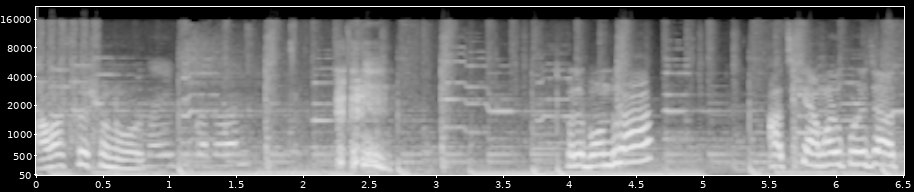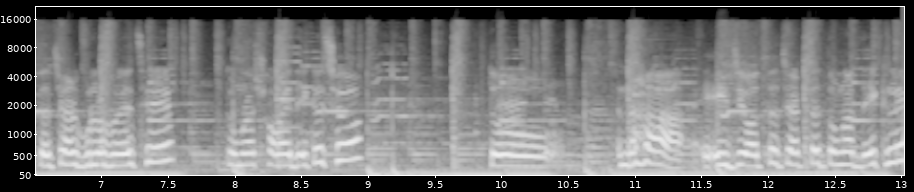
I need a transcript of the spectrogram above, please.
আওয়াজটা শোনো বলে, বন্ধুরা, আজকে আমার উপরে যে অত্যাচারগুলো হয়েছে, তোমরা সবাই দেখেছ? তো না, এই যে অত্যাচারটা তোমরা দেখলে,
